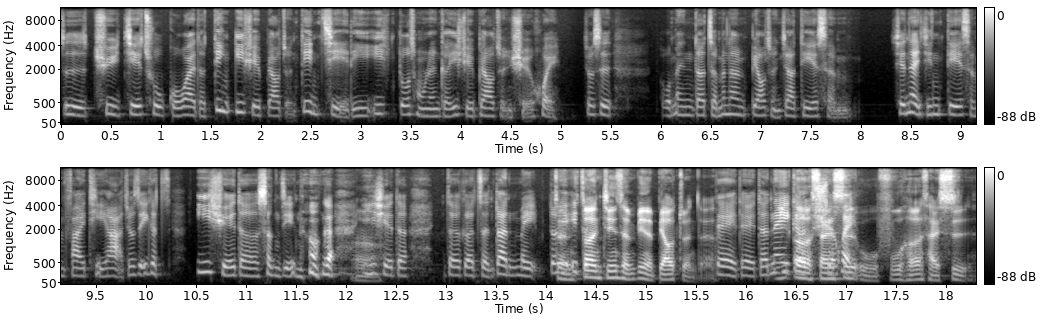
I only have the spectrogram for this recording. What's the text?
就是去接触国外的定医学标准，定解离医多重人格医学标准学会，就是我们的诊断标准叫 DSM。现在已经 DSM-5TR，就是一个医学的圣经，那个医学的这个诊断每都有一诊断精神病的标准的，对对的那一个学会，二三四五符合才是。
